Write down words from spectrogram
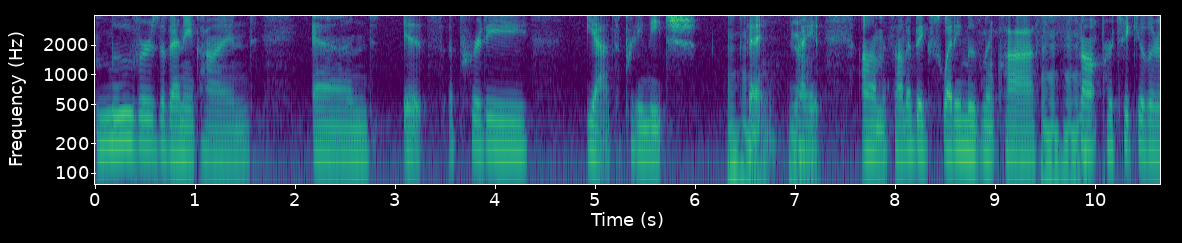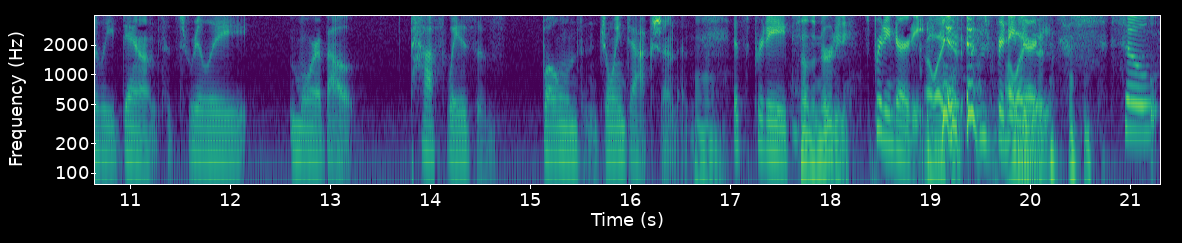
movers of any kind, and it's a pretty, yeah, it's a pretty niche thing, yeah. right? Um, it's not a big sweaty movement class. It's not particularly dance. It's really more about pathways of bones and joint action, and it's pretty Sounds nerdy. it's pretty nerdy. I like it. it's pretty I like nerdy. so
